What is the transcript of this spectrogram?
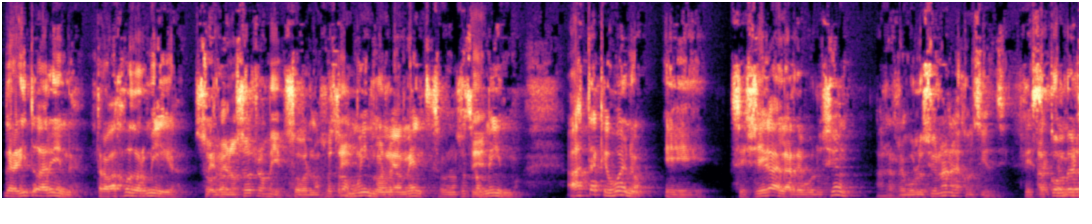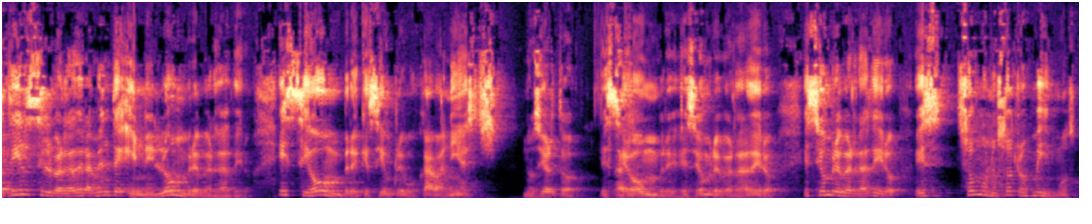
granito de arena, trabajo de hormiga. Sobre nosotros mismos. Sobre nosotros Sí, mismos, correcto. obviamente, sobre nosotros Sí. mismos. Hasta que, bueno, eh, se llega a la revolución. A la revolucionar la conciencia. A convertirse verdaderamente en el hombre verdadero. Ese hombre que siempre buscaba Nietzsche, ¿no es cierto? Ese Claro. hombre, ese hombre verdadero. Ese hombre verdadero es, somos nosotros mismos,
